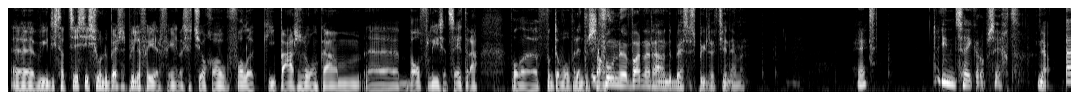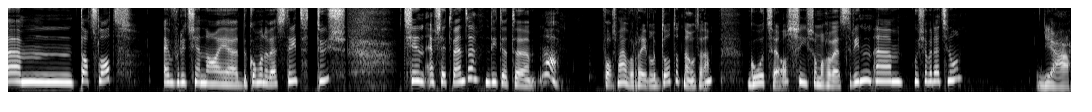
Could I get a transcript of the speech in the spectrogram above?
eh, wie die statistisch zien de beste speler van Jervin. Als je het zo volle key passes omkwam, eh balverlies, et cetera. Wel, eh, vond ik dat wel weer Ik interessant. vond eh, Warner Haan de beste speler in Emmen. In zeker opzicht. Ja. Ehm, tot slot, even voor iets naar eh, de komende wedstrijd. Thuis, Tjen FC Twente, die het, eh, nou, volgens mij wel redelijk dot het nota. Goed zelfs, in sommige wedstrijden. Ehm, hoe zullen we dat zien? Ja,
